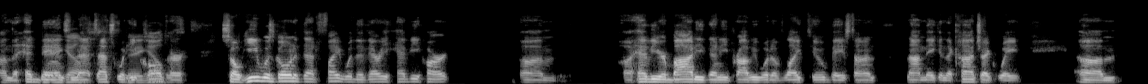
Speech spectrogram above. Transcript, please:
on the headbands, and that that's what there he called go. her. So he was going at that fight with a very heavy heart, um, a heavier body than he probably would have liked to, based on not making the contract weight. Um,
